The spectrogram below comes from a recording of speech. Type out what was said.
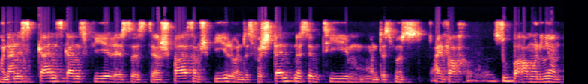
Und dann ist ganz, ganz viel, ist es der Spaß am Spiel und das Verständnis im Team und das muss einfach super harmonieren.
